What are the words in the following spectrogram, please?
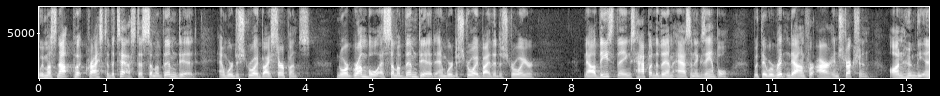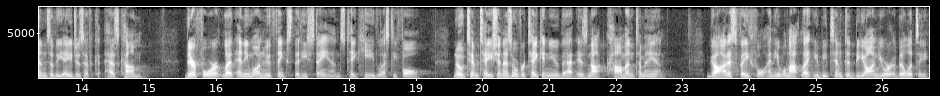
We must not put Christ to the test, as some of them did, and were destroyed by serpents, nor grumble, as some of them did, and were destroyed by the destroyer. Now, these things happened to them as an example, but they were written down for our instruction, on whom the ends of the ages have, has come. Therefore, let anyone who thinks that he stands take heed lest he fall. No temptation has overtaken you that is not common to man. God is faithful, and he will not let you be tempted beyond your ability,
